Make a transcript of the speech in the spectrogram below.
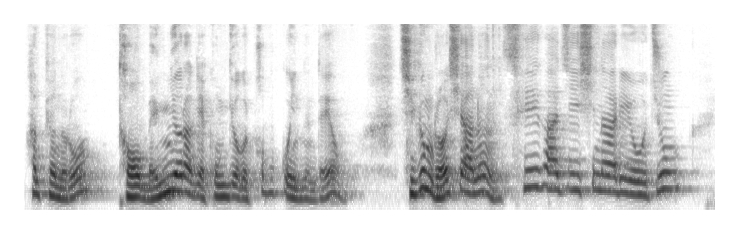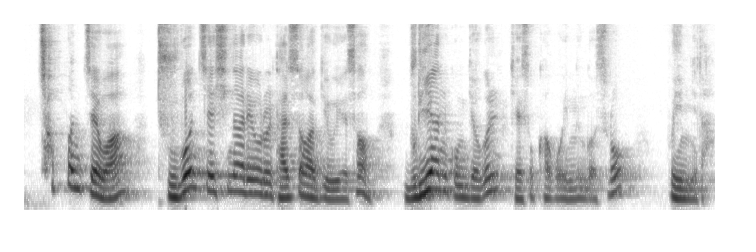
한편으로 더 맹렬하게 공격을 퍼붓고 있는데요. 지금 러시아는 세 가지 시나리오 중 첫 번째와 두 번째 시나리오를 달성하기 위해서 무리한 공격을 계속하고 있는 것으로 보입니다.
